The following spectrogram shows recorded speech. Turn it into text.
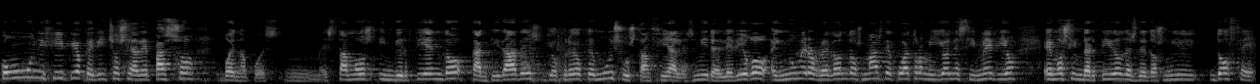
con un municipio que, dicho sea de paso, bueno, pues mm, estamos invirtiendo cantidades, yo creo que muy sustanciales. Mire, le digo, en números redondos, más de cuatro millones y medio hemos invertido desde 2012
